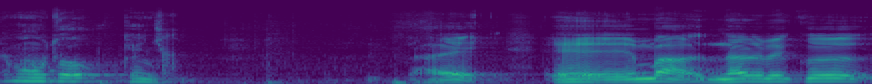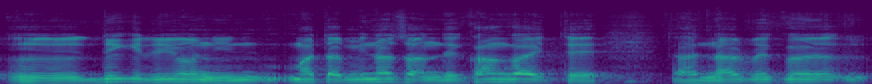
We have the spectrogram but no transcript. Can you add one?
山本健二君。はい、えーまあ、なるべくできるように、また皆さんで考えて、なるべく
